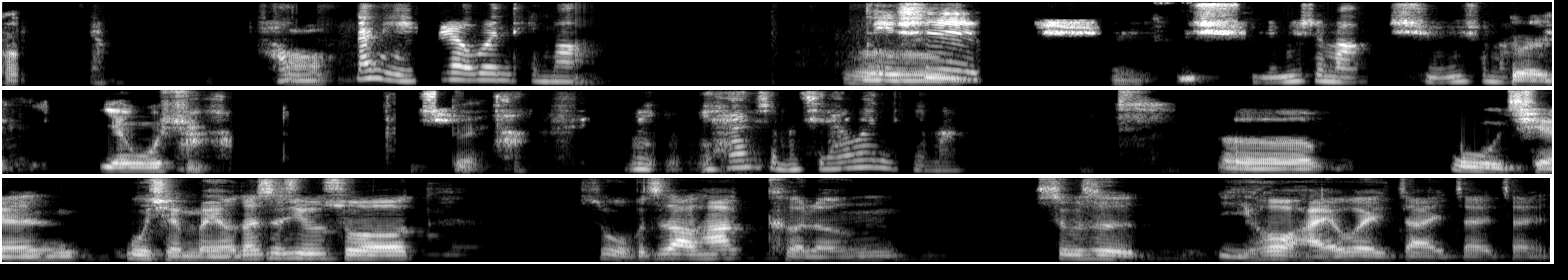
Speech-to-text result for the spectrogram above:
要这样。好，那你还有问题吗？你是徐是吗？徐是吗？对，烟雾徐。对，好，你你还有什么其他问题吗？呃。目前目前没有，但是就是说，是我不知道他可能是不是以后还会再再再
